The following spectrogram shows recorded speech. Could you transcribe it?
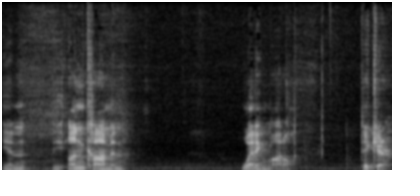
in the uncommon wedding model. Take care.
